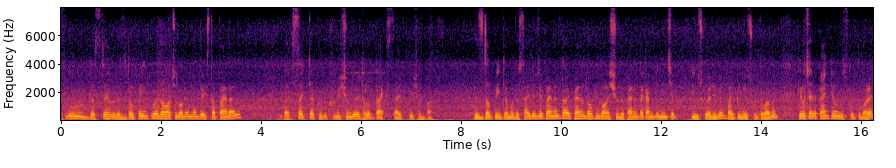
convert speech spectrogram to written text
ফুল ড্রেসটাই হলো ডিজিটাল পেইন্ট করে দেওয়া ছিল ওর মধ্যে এক্সট্রা প্যানেল ব্যাক সাইডটা খুবই খুবই সুন্দর, এটা হলো ব্যাক সাইড পিছন পাক ডিজিটাল পেইন্টের মধ্যে সাইডের যে প্যানেলটা ওই প্যানেলটাও কিন্তু অনেক সুন্দর। প্যানেলটাকে আমি যে নিচে ইউজ করে নেবেন পাইপিং ইউজ করতে পারবেন। কেউ চাইলে প্যান্টেও ইউজ করতে পারেন।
